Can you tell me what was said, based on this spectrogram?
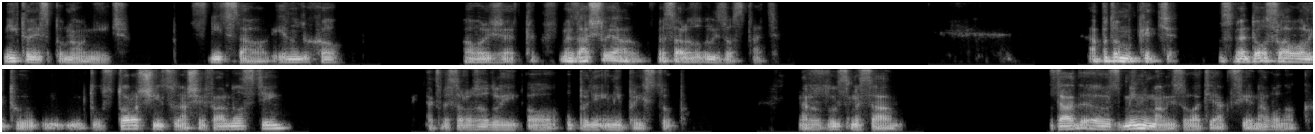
Nikto nespomenul nič. Nič z toho. Jednoducho hovorí, že tak sme zašli a sme sa rozhodli zostať. A potom, keď sme doslavovali tú, tú storočnicu našej farnosti, tak sme sa rozhodli o úplne iný prístup. Rozhodli sme sa zminimalizovať tie akcie na vonok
